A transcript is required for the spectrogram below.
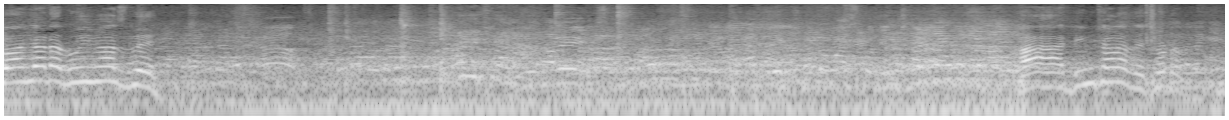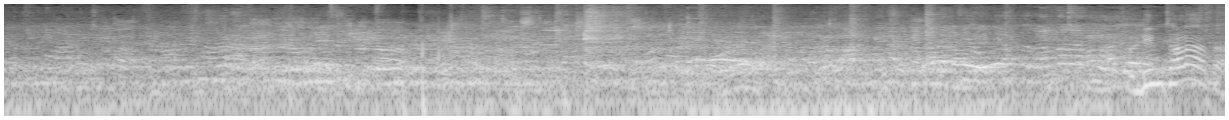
গঞ্জাটা রুই মাছ বে। হ্যাঁ হ্যাঁ ডিম ছাড়া দে ছোট। ডিম ছাড়া আছে?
